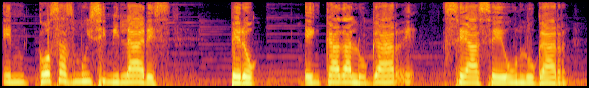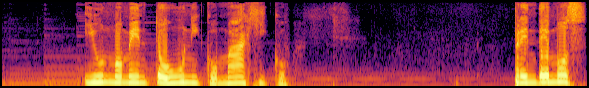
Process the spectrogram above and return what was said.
en cosas muy similares, pero en cada lugar eh, se hace un lugar y un momento único, mágico. Prendemos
